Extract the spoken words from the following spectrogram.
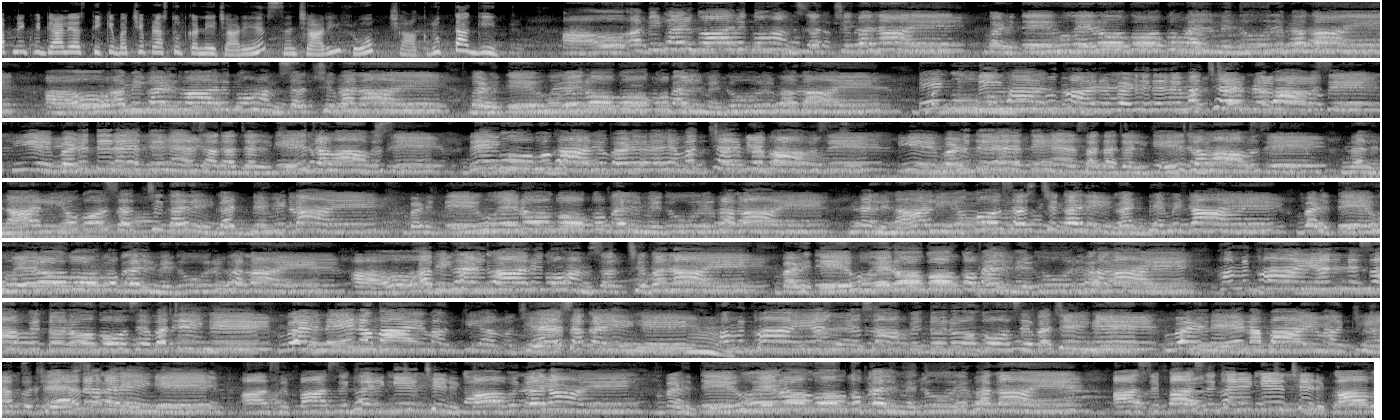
प्राथमिक विद्यालय अस्थि के बच्चे प्रस्तुत करने जा रहे हैं, संचारी रोग जागरूकता गीत। आओ, अभी घर द्वार को हम स्वच्छ बनाए, बढ़ते जल के जमाव से नल नालियों को स्वच्छ करे गड्ढे मिटाएँ, बढ़ते हुए रोगों को पल में दूर भगाएँ, नल नालियों को स्वच्छ करे गड्ढे मिटाए, बढ़ते हुए रोगों को पल में दूर भगाए। आओ अभी घर द्वार को हम स्वच्छ बनाए, बढ़ते हुए रोगों को कुछ ऐसा करेंगे आस पास घर के छिड़काव कराए, बढ़ते हुए रोगों को पल में दूर भगाए आस पास घर के छिड़काव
